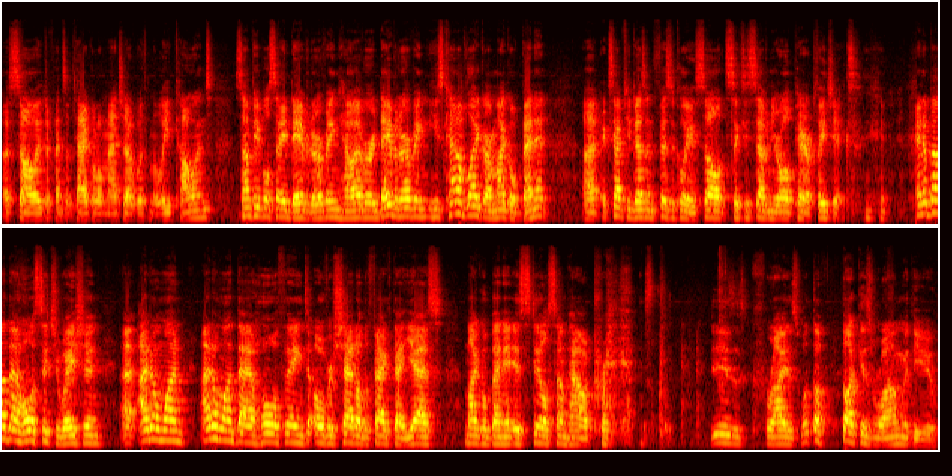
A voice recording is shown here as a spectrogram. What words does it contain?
a solid defensive tackle to match up with Maliek Collins. Some people say David Irving. However, David Irving, he's kind of like our Michael Bennett, uh, except he doesn't physically assault 67 year old paraplegics. and about that whole situation, I, I don't want I don't want that whole thing to overshadow the fact that yes, Michael Bennett is still somehow oppressed. Jesus Christ, what the fuck is wrong with you?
